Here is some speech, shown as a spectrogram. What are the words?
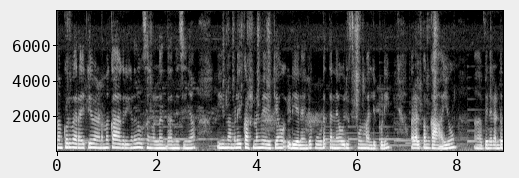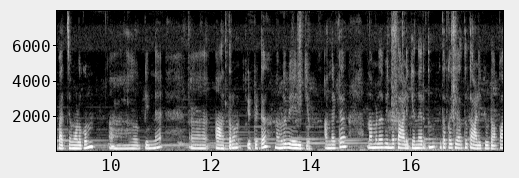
നമുക്കൊരു വെറൈറ്റി വേണമെന്നൊക്കെ ആഗ്രഹിക്കുന്ന ദിവസങ്ങളിൽ എന്താണെന്ന് വെച്ച് കഴിഞ്ഞാൽ ഈ നമ്മൾ ഈ കഷ്ണം വേവിക്കാൻ ഇടിയല്ല. അതിന്റെ കൂടെ തന്നെ ഒരു സ്പൂൺ മല്ലിപ്പൊടി ഒരല്പം കായവും ആ, പിന്നെ രണ്ട് പച്ചമുളകും പിന്നെ ആത്രം ഇട്ടിട്ട് നമ്മൾ വേവിക്കും. എന്നിട്ട് നമ്മൾ പിന്നെ താളിക്കാൻ നേരത്തും ഇതൊക്കെ ചേർത്ത് താളിക്കും കേട്ടോ. അപ്പോൾ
